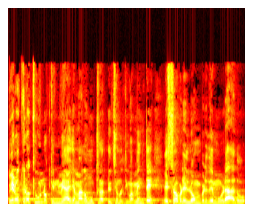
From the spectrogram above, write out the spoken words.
pero creo que uno que me ha llamado mucho la atención últimamente es sobre el hombre de morado,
